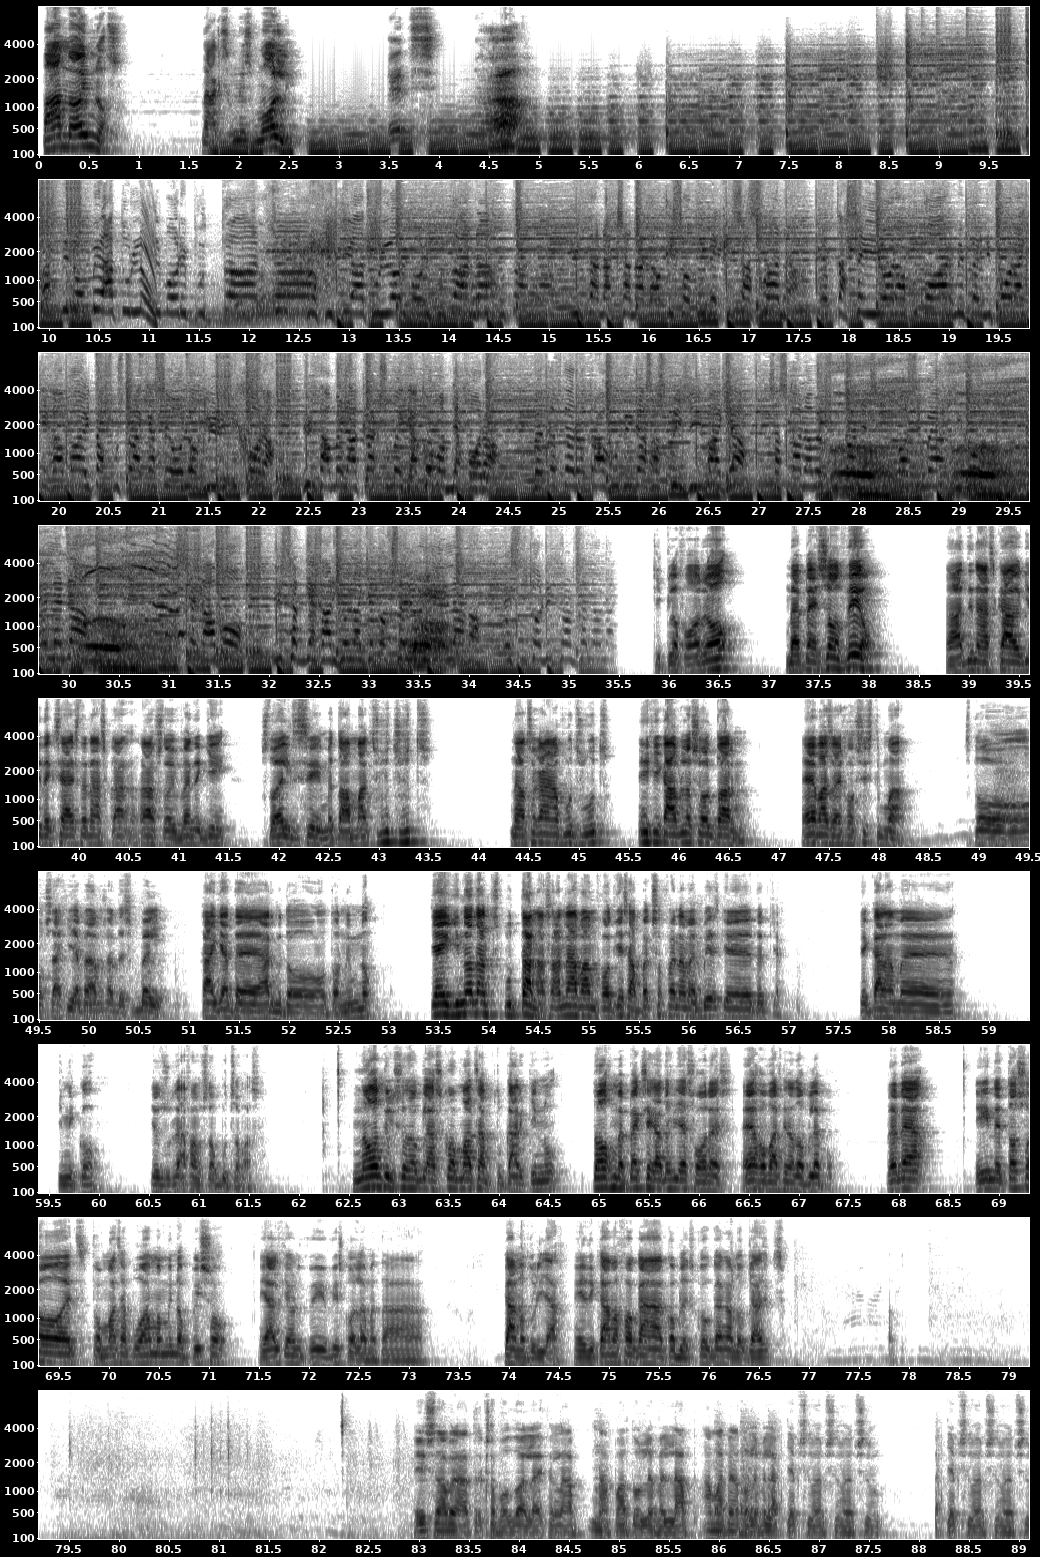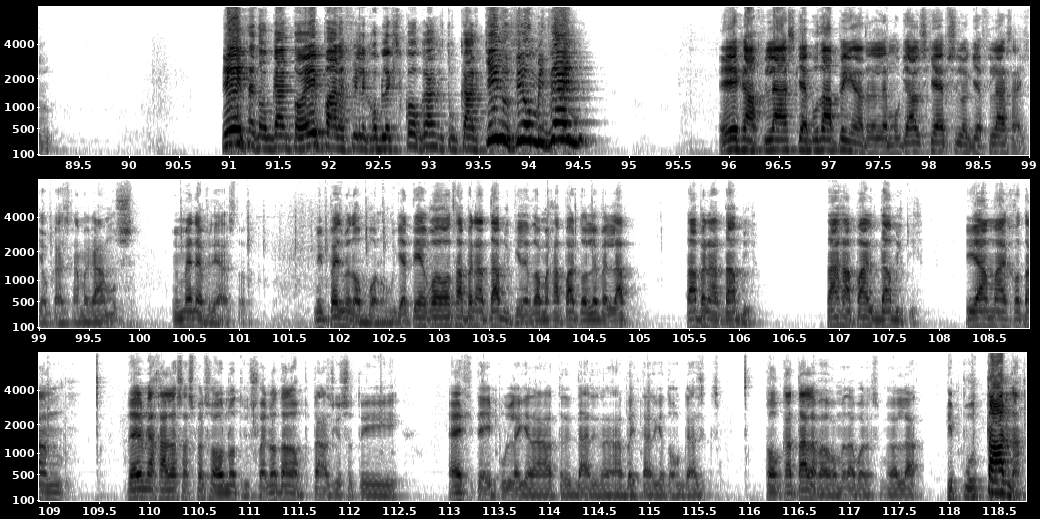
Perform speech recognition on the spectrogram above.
Πάμε ο ύμνος. Να ξυπνήσουμε όλοι. Έτσι. Αστυνομία του LOL, μωρή πουτάνια Προφητεία του LOL, μωρή πουτάνα Ήρθα να ξαναγαμίσω την εξής μάνα Έφτασε η ώρα που το άρμι παίρνει φόρα Και γαμάει τα φουστράκια σε ολόκληρη τη χώρα Ήρθαμε να κράξουμε για ακόμα μια φορά Με δεύτερο τραγούδι να σας φύγει η μαγιά Σας κάναμε πουτάνες μαζί με αρχηγό Έλενα, σε γαμό Είσαι μια καριόλα και το ξέρει όλη η Ελλάδα Εσύ και ο Νίχρον θέλω να... Κυκλοφορώ με πεζό 2. Αντί να σκάω εκεί δεξιά, είστε να σκάω στο event εκεί, στο LGC με το αμάξι βουτς βουτς. Να του έκανα βουτς βουτς. Είχε καβλώσει όλο το άρμι. Έβαζα ηχοσύστημα στο, στα 1500 δεσιμπέλ. Χαγιάτε άρμι το, τον ύμνο. Και γινόταν της πουτάνας. Ανάβαμε φωτιές απ' έξω, πίναμε μπύρες και τέτοια. Και κάναμε σκηνικό. Και τους γράφαμε στον μπούτσο μας. Nautilus, το κλασικό matchup του καρκίνου. Το έχουμε παίξει 100.000 φορές. Έχω βαρεθεί να το βλέπω. Βέβαια, είναι τόσο έτσι το matchup που άμα μείνω πίσω, η αλήθεια είναι ότι δύσκολα μετά κάνω δουλειά. Ειδικά άμα φάω κανένα κομπλεξικό γκάγκ από τον Kha'Zix. Ίσως να πρέπει να τρέξω από εδώ, αλλά ήθελα να, να πάω το level up. Άμα έπαιρνα το level up και έψιλο, έψιλο, έψιλο. Και έψιλο, έψιλο, έψιλο. Ήρθε τον γκάγκ, το είπα ρε φίλε, κομπλεξικό γκάγκ του καρκίνου 2-0! Είχα φλάσ και που θα πήγαινα τρελέ μου. Κι άλλο και έψιλο και φλάσ έχει ο Κάζικα με γάμους. Μη με νευριάζει τώρα. Μη πες με τον πόνο μου. Γιατί εγώ θα έπαιρνα double kill εδώ. Άμα είχα πάρει το level up, θα έπαιρνα double. Θα είχα πάρει double kill. Ή άμα έρχονταν. Δεν ήμουν χαλό σα πέσω ο Νότιλ. Φαινόταν ο πουτάνας ότι έρχεται η πουλα για να τριντάρει, να μπεϊτάρει για τον Γκάζιξ. Το κατάλαβα εγώ μετά από ένα σημείο, αλλά. Η πουτάνα!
